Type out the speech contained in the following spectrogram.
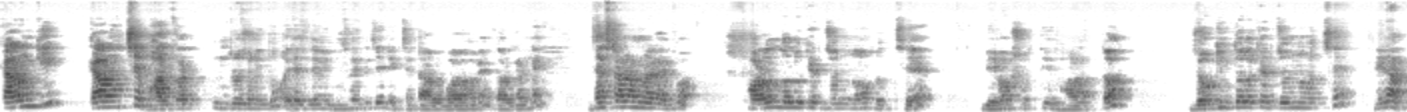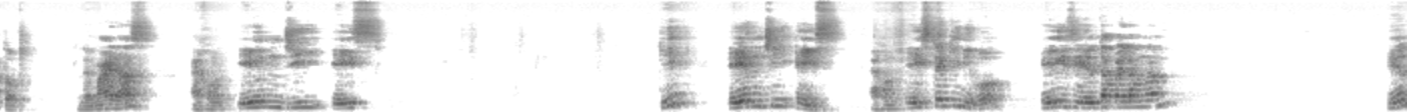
কারণ কি? কারণ হচ্ছে ভারকেন্দ্রজনিত এটা যদি আমি বুঝাইতে চাই লেকচারটা আরও বড় হবে, দরকার নেই। জাস্ট আমরা মনে রাখব, সরল দোলকের জন্য হচ্ছে বিভব শক্তি ধনাত্মক যৌগিক দোলকের জন্য হচ্ছে ঋণাত্মক। তাহলে মাইনাস এখন এম জি এইচ কি? এম জি এইচ এখন এইচটা কি নিব? এই যে এলটা পাইলাম না এল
